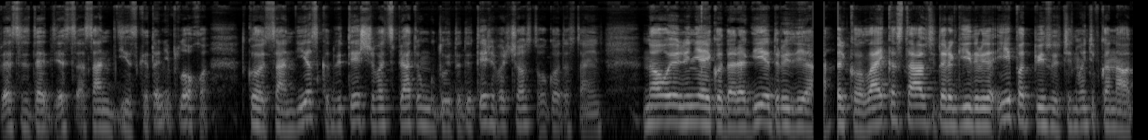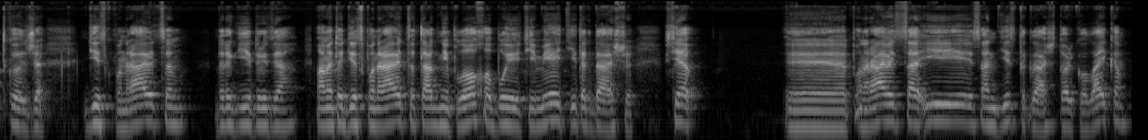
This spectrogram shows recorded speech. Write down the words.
SSD, SanDisk, это неплохо. Такой SanDisk в 2025 году и до 2026 года станет новую линейку, дорогие друзья. Только лайк ставьте, дорогие друзья, и подписывайтесь на YouTube канал. Такой же диск понравится, дорогие друзья. Вам этот диск понравится, так неплохо будете иметь и так дальше. Все э, понравится и сам диск так дальше. Только лайком.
